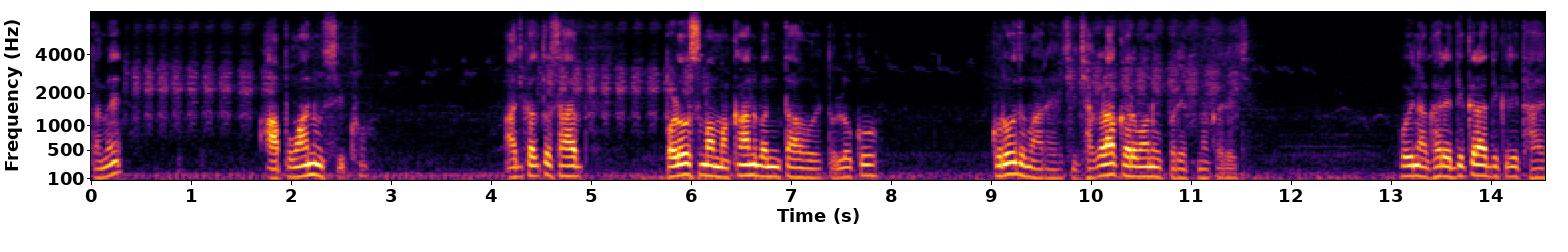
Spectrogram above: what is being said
તમે આપવાનું શીખો. આજકાલ તો સાહેબ પડોશમાં મકાન બનતા હોય તો લોકો ક્રોધમાં રહે છે, ઝઘડા કરવાનો પ્રયત્ન કરે છે. કોઈના ઘરે દીકરા દીકરી થાય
